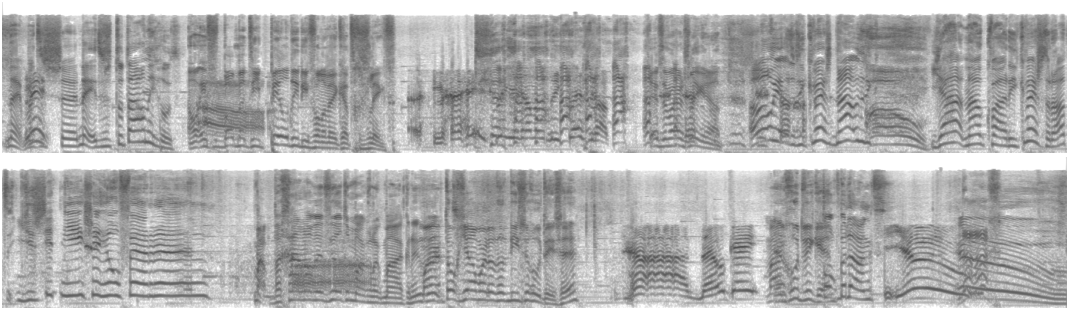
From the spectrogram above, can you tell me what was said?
Nee, maar het is, eh, nee, het is totaal niet goed. Oh, in verband met die pil die hij van de week had geslikt. Nee, slinger aan het requestrad. Geef er maar een slinger aan. Oh ja, de request. Nou, de Oh. Ja, nou, qua requestrad, je zit niet eens zo heel ver... eh, Maar we gaan alweer veel te makkelijk maken nu. Maar toch jammer dat het niet zo goed is, hè? Ja, nee, oké. Maar een goed weekend. Toch bedankt. Yo.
